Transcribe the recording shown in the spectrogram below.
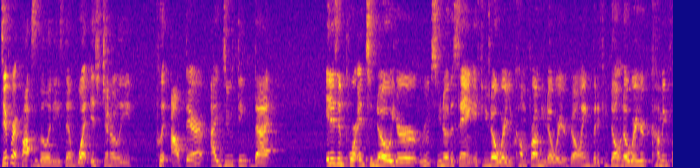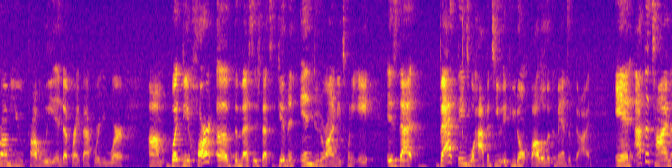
different possibilities than what is generally put out there. I do think that it is important to know your roots. You know the saying, if you know where you come from, you know where you're going. But if you don't know where you're coming from, you probably end up right back where you were. Um, but the heart of the message that's given in Deuteronomy 28 is that bad things will happen to you if you don't follow the commands of God. And at the time,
